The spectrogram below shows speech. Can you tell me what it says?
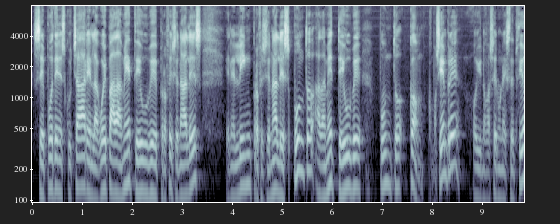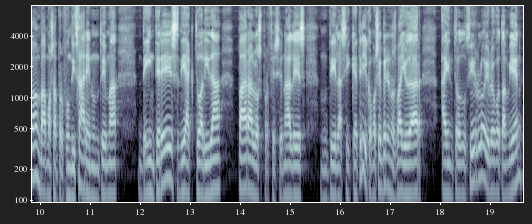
se pueden escuchar en la web Adamet TV Profesionales, en el link profesionales.adamettv.com. Como siempre, Hoy no va a ser una excepción, vamos a profundizar en un tema de interés, de actualidad para los profesionales de la psiquiatría. Como siempre nos va a ayudar a introducirlo y luego también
